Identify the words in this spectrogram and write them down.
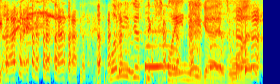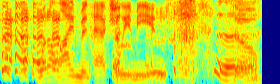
guy. Let me just explain to you guys what what alignment actually means. So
